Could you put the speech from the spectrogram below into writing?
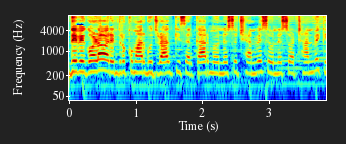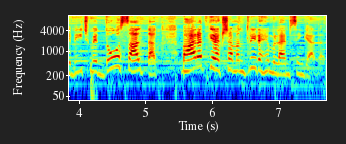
देवेगौड़ा और इंद्र कुमार गुजरात की सरकार में उन्नीस से उन्नीस सौ अठानवे के बीच में दो साल तक भारत के रक्षा मंत्री रहे मुलायम सिंह यादव।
